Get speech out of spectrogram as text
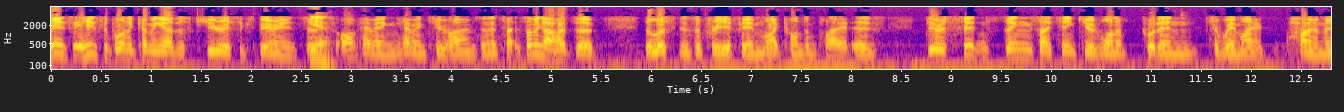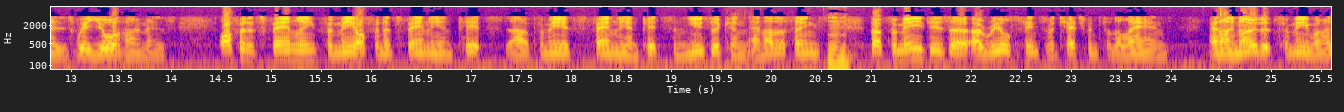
here's, here's the point of coming out of this curious experience of, Yeah. of having having two homes, and it's something I hope the the listeners of Free FM might contemplate. Is there are certain things I think you'd want to put in to where my home is, where your home is. Often it's family. For me, often it's family and pets. Uh, for me, it's family and pets and music and, and other things. But for me, there's a, a real sense of attachment to the land. And I know that for me, when I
